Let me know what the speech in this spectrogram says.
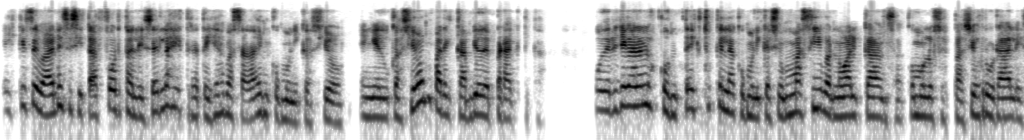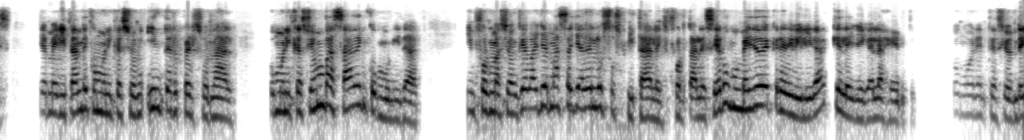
es que se va a necesitar fortalecer las estrategias basadas en comunicación, en educación para el cambio de práctica, poder llegar a los contextos que la comunicación masiva no alcanza, como los espacios rurales, que ameritan de comunicación interpersonal, comunicación basada en comunidad, información que vaya más allá de los hospitales, fortalecer un medio de credibilidad que le llegue a la gente, con orientación de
